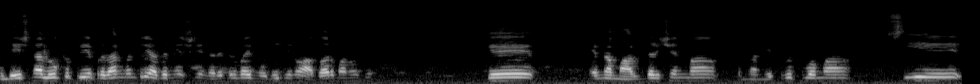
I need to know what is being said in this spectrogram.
હું દેશના લોકપ્રિય પ્રધાનમંત્રી આદરણીય શ્રી નરેન્દ્રભાઈ મોદીજીનો આભાર માનું છું કે એમના માર્ગદર્શનમાં, એમના નેતૃત્વમાં સીએ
